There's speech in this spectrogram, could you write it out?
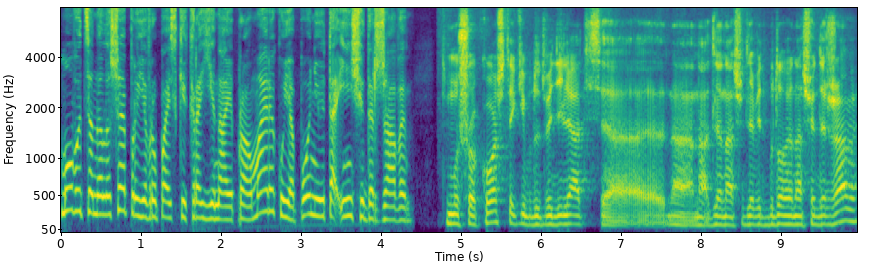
Мовиться не лише про європейські країни, а й про Америку, Японію та інші держави. Тому що кошти, які будуть виділятися е, на, на, для, нашої, для відбудови нашої держави,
